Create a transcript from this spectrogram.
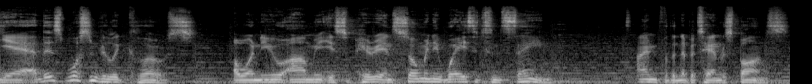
Yeah, this wasn't really close. Our new army is superior in so many ways it's insane. Time for the Nabatean response.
